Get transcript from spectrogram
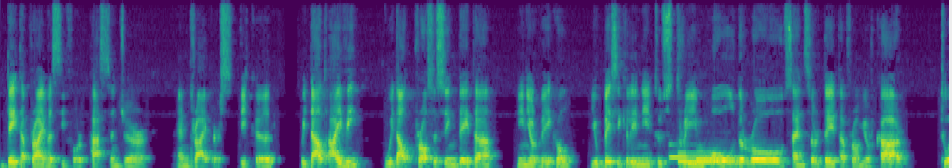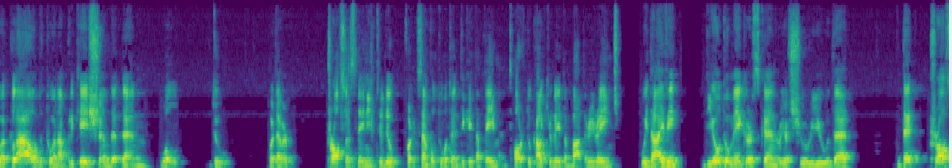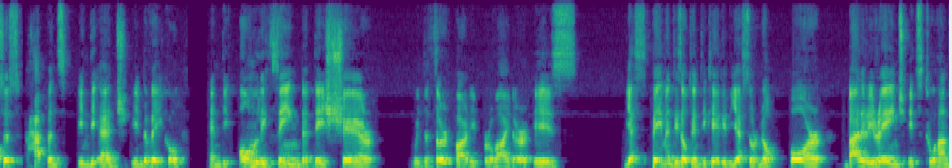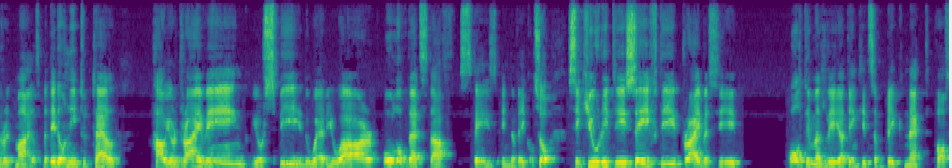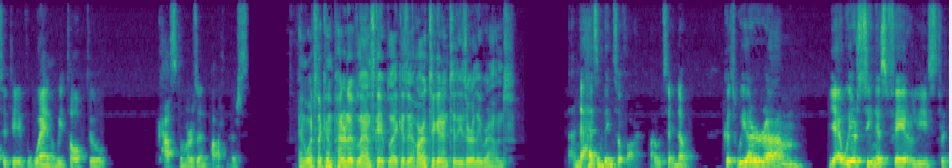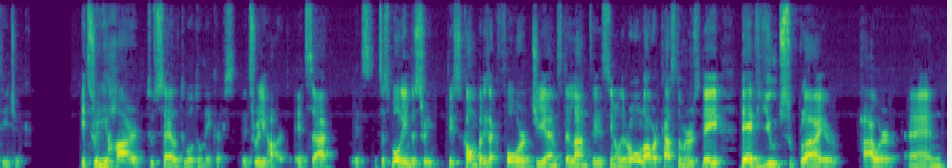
data privacy for passenger and drivers. Because without Ivy, without processing data in your vehicle, you basically need to stream all the raw sensor data from your car to a cloud, to an application that then will do whatever process they need to do. For example, to authenticate a payment or to calculate a battery range. With Ivy, the automakers can reassure you that that process happens in the edge, in the vehicle, and the only thing that they share with the third party provider is yes, payment is authenticated, yes or no, or battery range, it's 200 miles. But they don't need to tell how you're driving, your speed, where you are, all of that stuff stays in the vehicle. So security, safety, privacy, ultimately, I think it's a big net positive when we talk to customers and partners. And what's the competitive landscape like? Is it hard to get into these early rounds? And that hasn't been so far. I would say no, because we are, um, yeah, we are seen as fairly strategic it's really hard to sell to automakers. It's really hard. It's a it's it's a small industry. These companies like Ford, GM, Stellantis, you know, they're all our customers. They they have huge supplier power and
